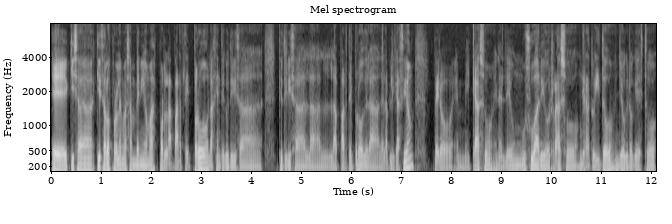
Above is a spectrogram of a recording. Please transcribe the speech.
eh, quizá, quizá los problemas han venido más por la parte pro, la gente que utiliza, que utiliza la, parte pro de la, aplicación, pero en mi caso, en el de un usuario raso gratuito, yo creo que esto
